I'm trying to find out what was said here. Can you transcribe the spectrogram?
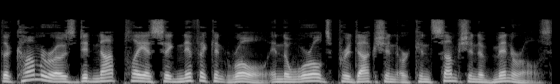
The Comoros did not play a significant role in the world's production or consumption of minerals.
